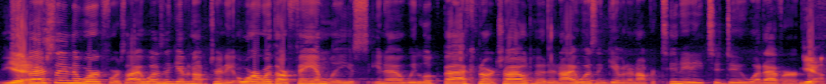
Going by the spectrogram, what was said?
Yes. Especially in the workforce. I wasn't given opportunity. Or with our families. You know, we look back in our childhood and I wasn't given an opportunity to do whatever. Yeah.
